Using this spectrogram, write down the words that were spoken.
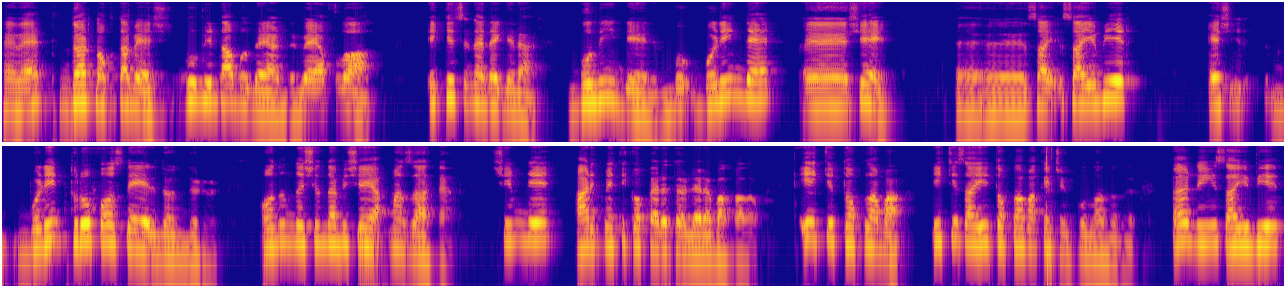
Evet. 4.5. Bu bir double değerdir veya float. İkisine de girer. Boolean diyelim. Bu, Boolean de eee, şey eee, say, sayı 1 eşit Boolean true false değeri döndürür. Onun dışında bir şey yapmaz zaten. Şimdi aritmetik operatörlere bakalım. İlki toplama. İki sayıyı toplamak için kullanılır. Örneğin sayı 1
